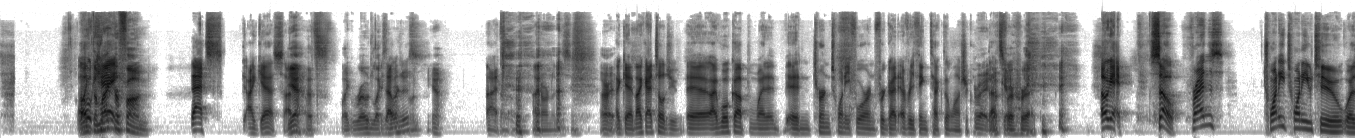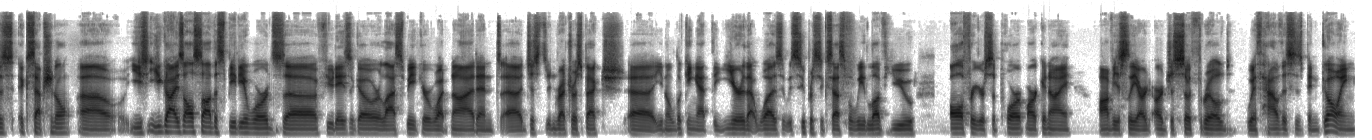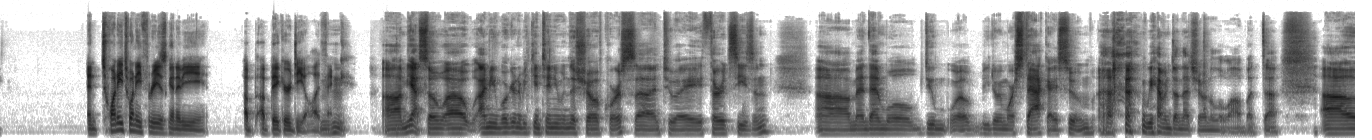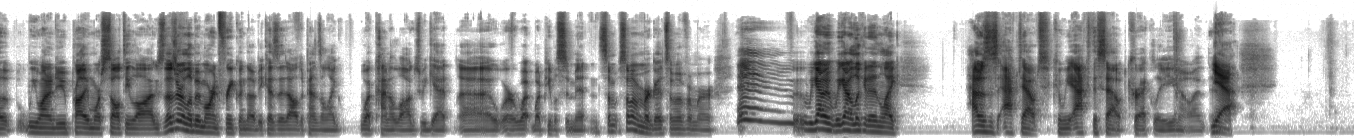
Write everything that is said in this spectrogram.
Like okay. the microphone. That's, I guess. I yeah, that's like road like is that what it is? Yeah. I don't know. I don't know. All right. Again, like I told you, uh, I woke up and went and turned 24 and forgot everything technological. Right. That's okay. where we're at. okay. So, friends, 2022 was exceptional. Uh, you, you guys all saw the Speedy Awards uh, a few days ago or last week or whatnot. And uh, just in retrospect, uh, you know, looking at the year that was, it was super successful. We love you all for your support. Mark and I obviously are, are just so thrilled with how this has been going and 2023 is going to be a, a, bigger deal, I think. Mm-hmm. Um, yeah, so uh, I mean, we're going to be continuing the show, of course, uh, into a third season, um, and then we'll do we'll be doing more stack, I assume. we haven't done that show in a little while, but uh, uh we want to do probably more salty logs. Those are a little bit more infrequent though, because it all depends on like what kind of logs we get uh, or what what people submit. And some some of them are good, some of them are. Eh, we gotta we gotta look at it in like how does this act out? Can we act this out correctly? You know, and, and yeah.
